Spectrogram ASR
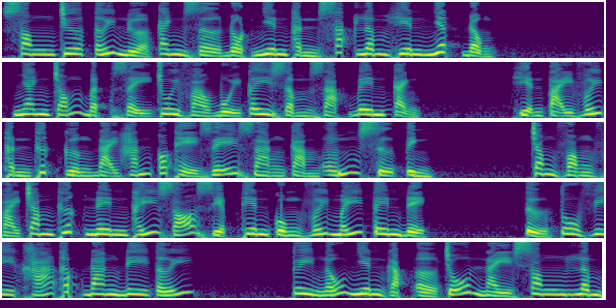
Xong chưa tới nửa canh giờ đột nhiên thần sắc lâm hiên nhất động. Nhanh chóng bật dậy chui vào bụi cây rậm rạp bên cạnh. Hiện tại với thần thức cường đại hắn có thể dễ dàng cảm ứng sự tình. Trong vòng vài trăm thước nên thấy rõ Diệp Thiên cùng với mấy tên đệ. Tử Tu Vi khá thấp đang đi tới. Tuy ngẫu nhiên gặp ở chỗ này song lâm.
